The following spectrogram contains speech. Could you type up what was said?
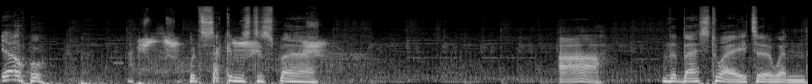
Yo! With seconds to spare. Ah. The best way to win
